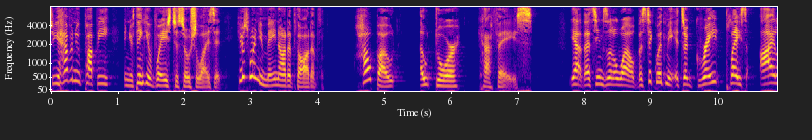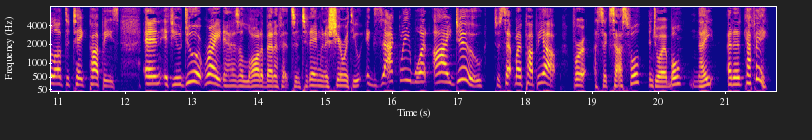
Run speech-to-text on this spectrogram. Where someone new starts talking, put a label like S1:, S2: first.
S1: So you have a new puppy and you're thinking of ways to socialize it. Here's one you may not have thought of. How about outdoor cafes? Yeah, that seems a little wild, but stick with me. It's a great place. I love to take puppies. And if you do it right, it has a lot of benefits. And today I'm going to share with you exactly what I do to set my puppy up for a successful, enjoyable night at a cafe.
